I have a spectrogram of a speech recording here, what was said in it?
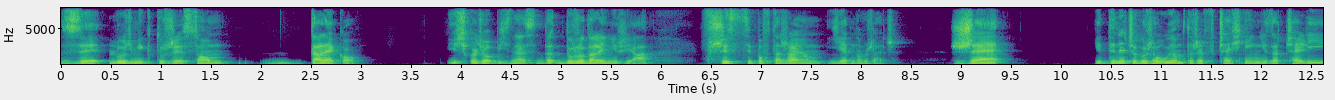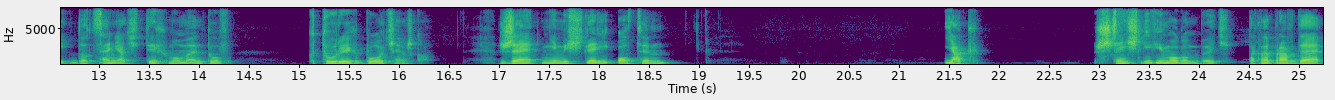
z ludźmi, którzy są daleko, jeśli chodzi o biznes, dużo dalej niż ja, wszyscy powtarzają jedną rzecz, że jedyne czego żałują to, że wcześniej nie zaczęli doceniać tych momentów, których było ciężko. Że nie myśleli o tym, jak szczęśliwi mogą być tak naprawdę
